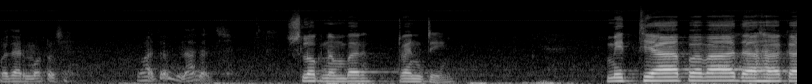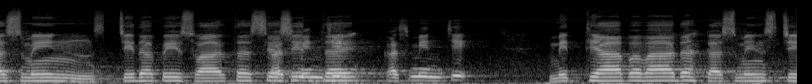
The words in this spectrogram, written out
વધારે મોટું છે? વાંચો નાના જ શ્લોક નંબર ટ્વેન્ટી. મિથ્યાપવાદ કસ્મિંશ્ચિદપી સ્વાર્થસ્ય સિદ્ધય કસ્મિંચિ મિથ્યાપવાદ કસ્મિંશ્ચિદપી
